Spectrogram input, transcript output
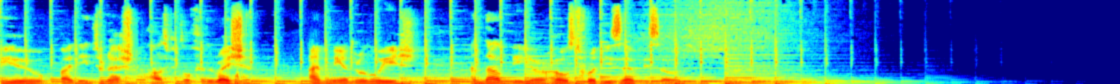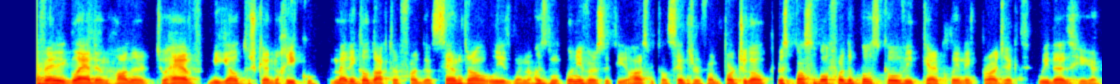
to you by the International Hospital Federation. I'm Leandro Luis, and I'll be your host for this episode. Very glad and honored to have Miguel Toscano Rico, medical doctor for the Central Lisbon University Hospital Center from Portugal, responsible for the post-COVID care clinic project with us here.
